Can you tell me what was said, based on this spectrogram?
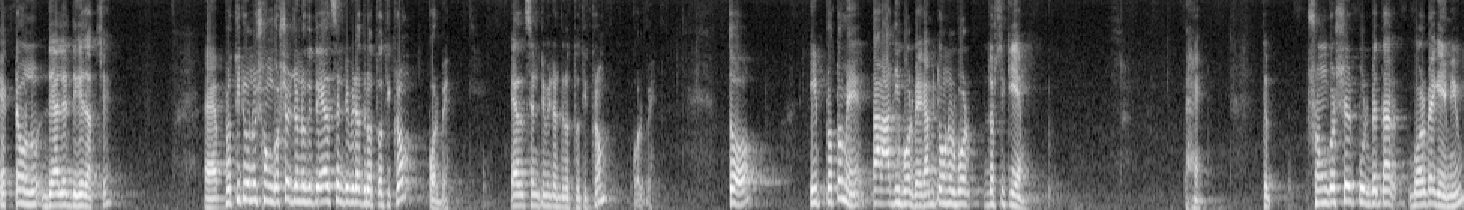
একটা অণু দেয়ালের দিকে যাচ্ছে। প্রতিটি অণু সংঘর্ষের জন্য কিন্তু এল সেন্টিমিটার দূরত্ব অতিক্রম করবে। এল সেন্টিমিটার দূরত্ব অতিক্রম করবে। তো, এই প্রথমে তার আদি ভরবেগ আমি তো অণুর ভর ধরছি কি এম হ্যাঁ। তো, সংঘর্ষের পূর্বে তার ভরবেগ এম ইউ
